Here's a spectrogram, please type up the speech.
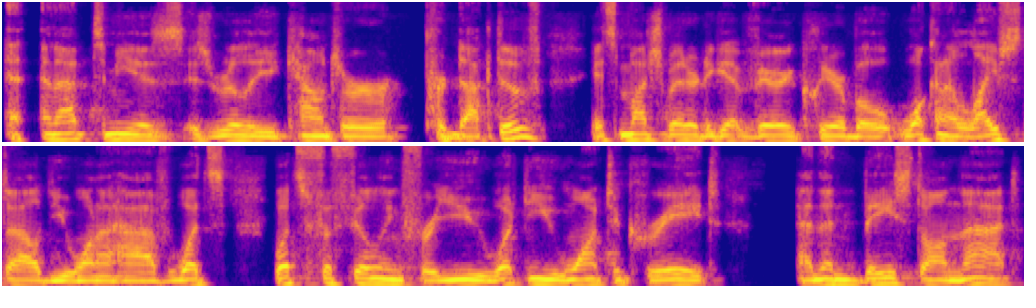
And that to me is, is really counterproductive. It's much better to get very clear about what kind of lifestyle do you want to have? What's, what's fulfilling for you? What do you want to create? And then based on that,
